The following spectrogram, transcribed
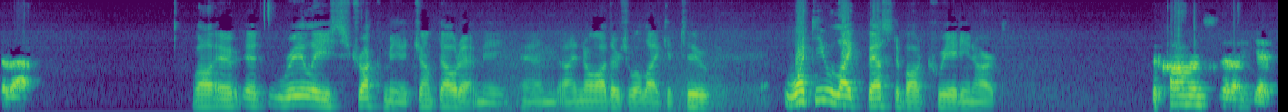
to that. Well, it, it really struck me. It jumped out at me, and I know others will like it too. What do you like best about creating art? The comments that I get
